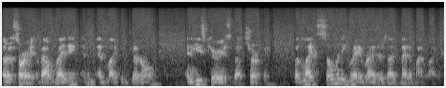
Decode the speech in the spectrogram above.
Uh, sorry, about writing and, and life in general. And he's curious about surfing. But like so many great writers I've met in my life,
